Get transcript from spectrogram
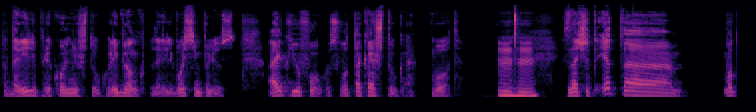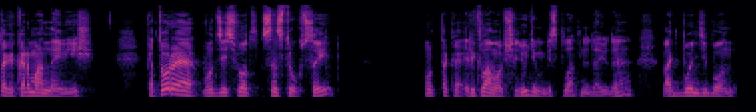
подарили прикольную штуку. Ребенку подарили 8+. IQ Focus. Вот такая штука. Вот. Мгм. Значит, это вот такая карманная вещь, которая вот здесь вот с инструкцией. Вот такая реклама вообще людям бесплатную даю, да? От Бондибон.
